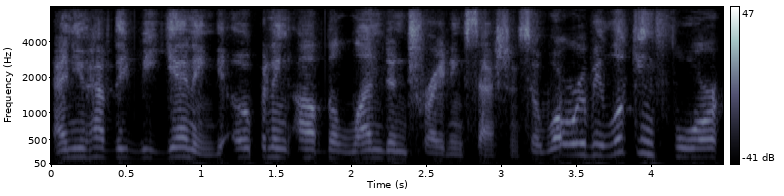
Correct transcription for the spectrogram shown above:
and you have the beginning, the opening of the London trading session. So what we're going to be looking for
